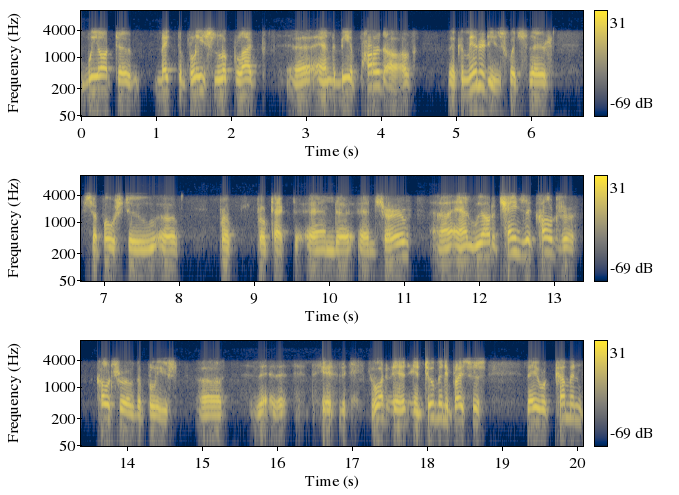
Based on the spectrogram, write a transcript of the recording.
we ought to make the police look like uh, and to be a part of the communities which they're supposed to uh, pro- protect and uh, and serve. Uh, and we ought to change the culture culture of the police. Uh, what in, in too many places they were coming,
